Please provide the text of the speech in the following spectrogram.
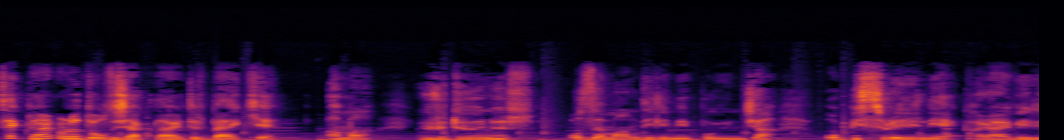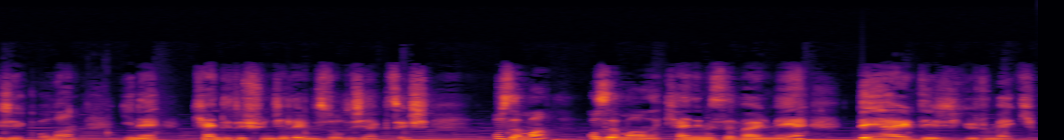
tekrar orada olacaklardır belki. Ama yürüdüğünüz o zaman dilimi boyunca o bir süreliğine karar verecek olan yine kendi düşünceleriniz olacaktır. O zaman o zamanı kendimize vermeye değerdir yürümek.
